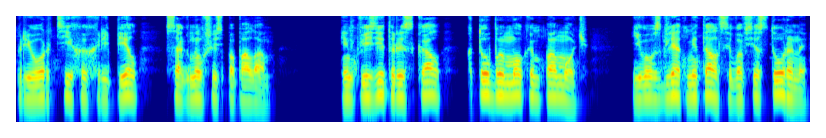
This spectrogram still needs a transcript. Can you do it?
Приор тихо хрипел, согнувшись пополам. Инквизитор искал, кто бы мог им помочь, его взгляд метался во все стороны,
